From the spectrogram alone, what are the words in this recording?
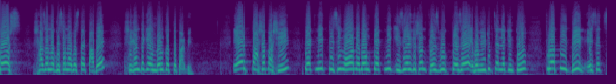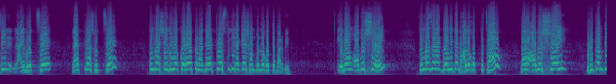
কোর্স সাজানো গোছানো অবস্থায় পাবে, সেখান থেকে এনরোল করতে পারবে। এর পাশাপাশি টেকনিক টিচিং হোম এবং টেকনিক ইজি এডুকেশন ফেসবুক পেজে এবং ইউটিউব চ্যানেলে কিন্তু প্রতিদিন এইচএসসির লাইভ হচ্ছে। লাইভ ক্লাস হচ্ছে, তোমরা সেগুলো করেও তোমাদের প্রস্তুতিটাকে সম্পূর্ণ করতে পারবে। এবং অবশ্যই তোমরা যারা গণিতে ভালো করতে চাও, তারা অবশ্যই রূপন্তী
